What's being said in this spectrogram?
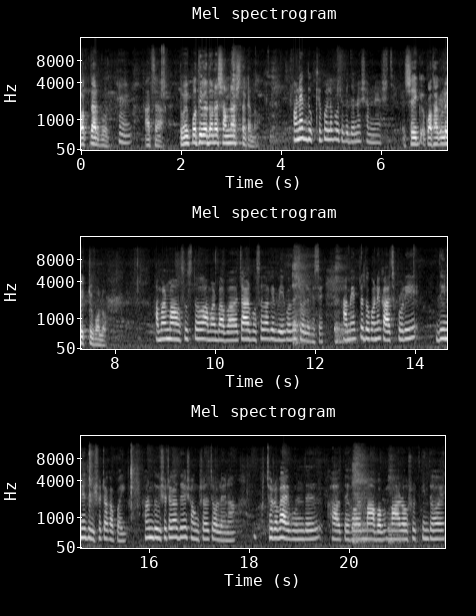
বক্তারপুর? হ্যাঁ। আচ্ছা তুমি প্রতিবেদনের সামনে আসতে কেন? অনেক দুঃখে পড়লে প্রতিবেদনের সামনে আসছে সেই কথাগুলো একটু বলো। আমার মা অসুস্থ আমার বাবা চার বছর আগে বিয়ে করে চলে গেছে। আমি একটা দোকানে কাজ করি দিনে দুইশো টাকা পাই। এখন দুইশো টাকা দিয়ে সংসার চলে না। ছোট ভাই বোনদের খাওয়াতে হয় মা বাবা মার ওষুধ কিনতে হয়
